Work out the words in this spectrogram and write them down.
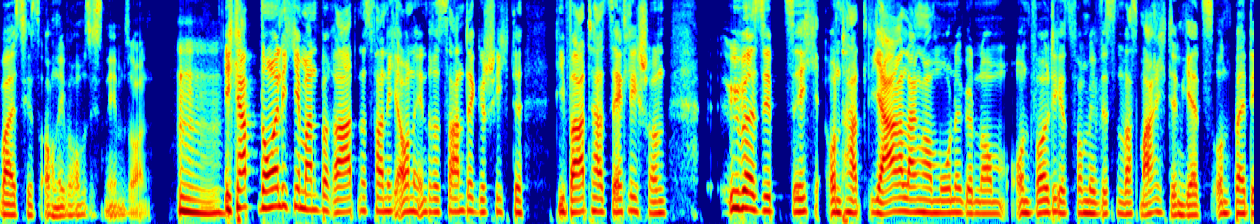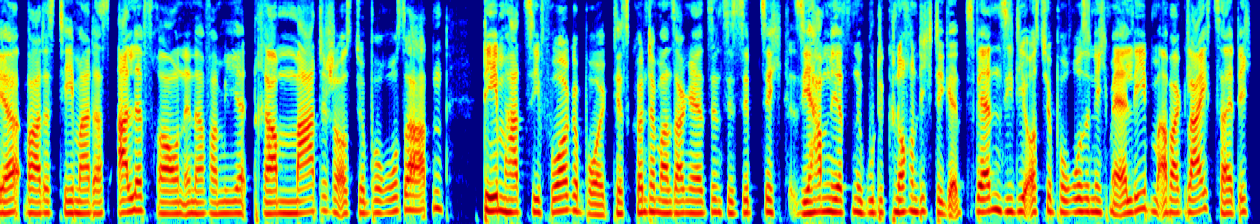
weiß jetzt auch nicht, warum sie es nehmen sollen. Mhm. Ich habe neulich jemand beraten, das fand ich auch eine interessante Geschichte. Die war tatsächlich schon über 70 und hat jahrelang Hormone genommen und wollte jetzt von mir wissen, was mache ich denn jetzt? Und bei der war das Thema, dass alle Frauen in der Familie dramatische Osteoporose hatten dem hat sie vorgebeugt. Jetzt könnte man sagen, jetzt sind sie 70, sie haben jetzt eine gute Knochendichte, jetzt werden sie die Osteoporose nicht mehr erleben, aber gleichzeitig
